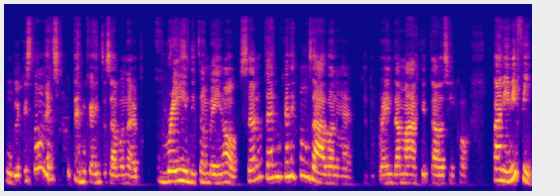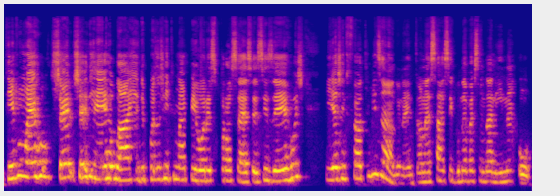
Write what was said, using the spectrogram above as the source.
público. Isso não é o termo que a gente usava na época. Brand também, ó, isso era um termo que a gente não usava, né? Do brand da marca e tal, assim, com a Nina. Enfim, teve um erro, cheio, cheio de erro lá, e depois a gente mapeou esse processo, esses erros, e a gente foi otimizando, né? Então, nessa segunda versão da Nina, ou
